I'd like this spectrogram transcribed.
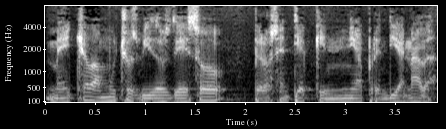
me echaba muchos videos de eso, pero sentía que ni aprendía nada.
